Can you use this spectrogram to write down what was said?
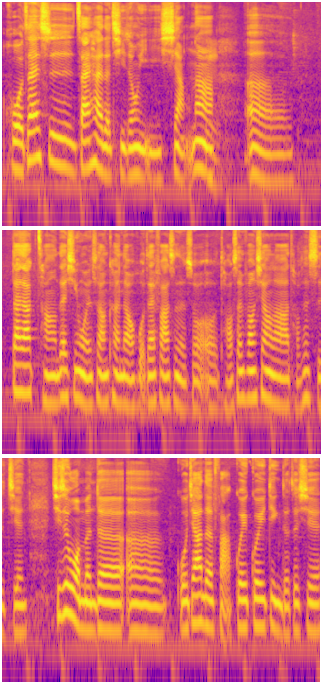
火灾是灾害的其中一项，那呃。大家常常在新闻上看到火灾发生的时候，呃，逃生方向啦，逃生时间。其实我们的呃国家的法规规定的这些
